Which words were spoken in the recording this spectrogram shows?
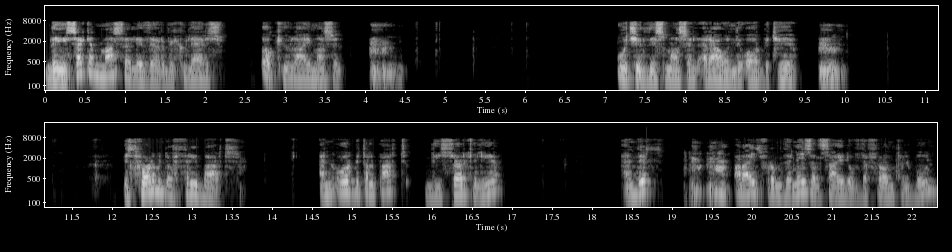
The second muscle is the orbicularis oculi muscle, which is this muscle around the orbit here. it's formed of three parts. An orbital part, the circle here, and this arises from the nasal side of the frontal bone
